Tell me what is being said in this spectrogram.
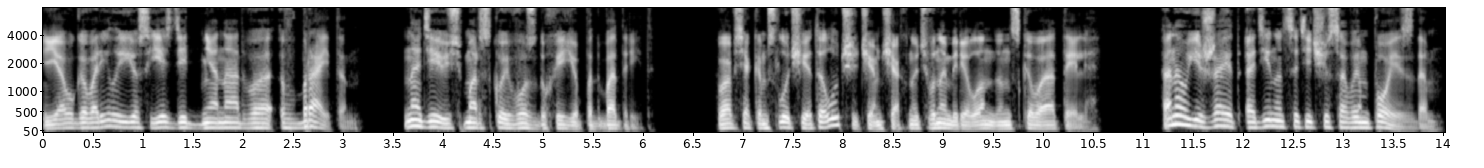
Я уговорил ее съездить дня на два в Брайтон. Надеюсь, морской воздух ее подбодрит. Во всяком случае, это лучше, чем чахнуть в номере лондонского отеля. Она уезжает одиннадцатичасовым поездом.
